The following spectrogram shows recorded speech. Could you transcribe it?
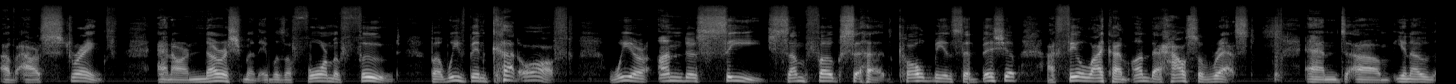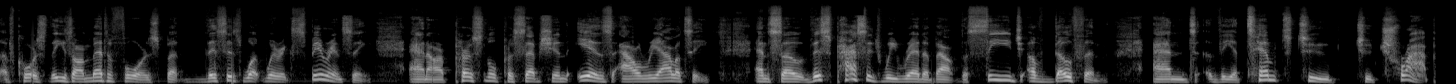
of our strength and our nourishment. It was a form of food but we've been cut off. We are under siege. Some folks uh, called me and said, Bishop, I feel like I'm under house arrest. And, um, you know, of course, these are metaphors, but this is what we're experiencing. And our personal perception is our reality. And so, this passage we read about the siege of Dothan and the attempt to to trap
